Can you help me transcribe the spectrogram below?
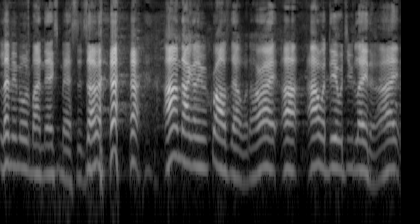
Let me move to my next message. I'm not going to even cross that one, all right? Uh, I will deal with you later, all right?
